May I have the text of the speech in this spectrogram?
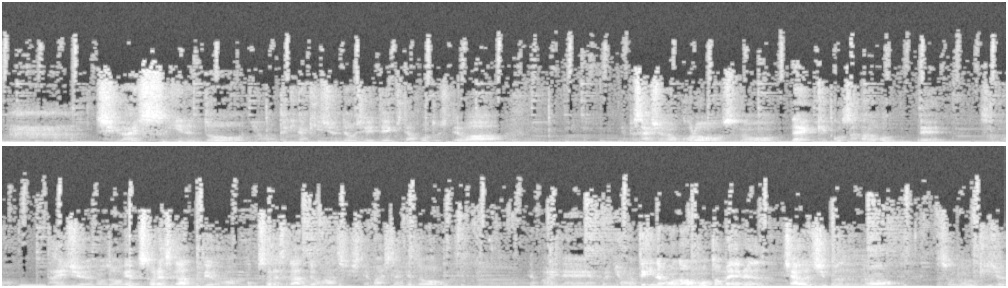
うーん違いすぎると日本的な基準で教えてきた方としてはやっぱ最初の頃その、ね、結構遡ってその体重の増減でストレスがっていうのはストレスがってお話ししてましたけどやっぱりねやっぱり日本的なものを求めるちゃう自分のその基準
